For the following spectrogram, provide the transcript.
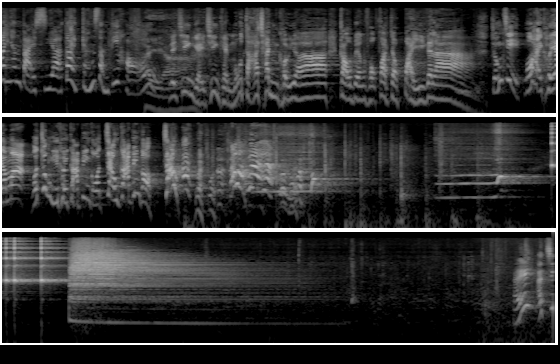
婚姻大事啊，都係謹慎啲好。係啊，你千祈千祈唔好打親佢啊！舊病復發就弊噶啦。總之我係佢阿媽，我中意佢嫁邊個就嫁邊個，走！喂喂，走啊！誒，阿蕉，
